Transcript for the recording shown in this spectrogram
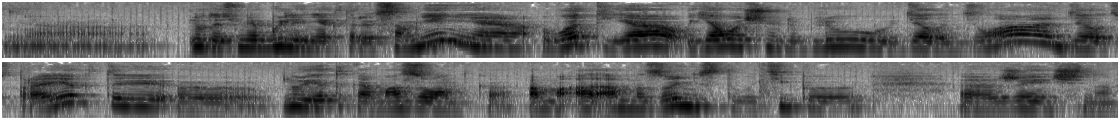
ну, то есть у меня были некоторые сомнения. Вот я, я очень люблю делать дела, делать проекты. Ну, я такая амазонка, ам, а, амазонистого типа женщина.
